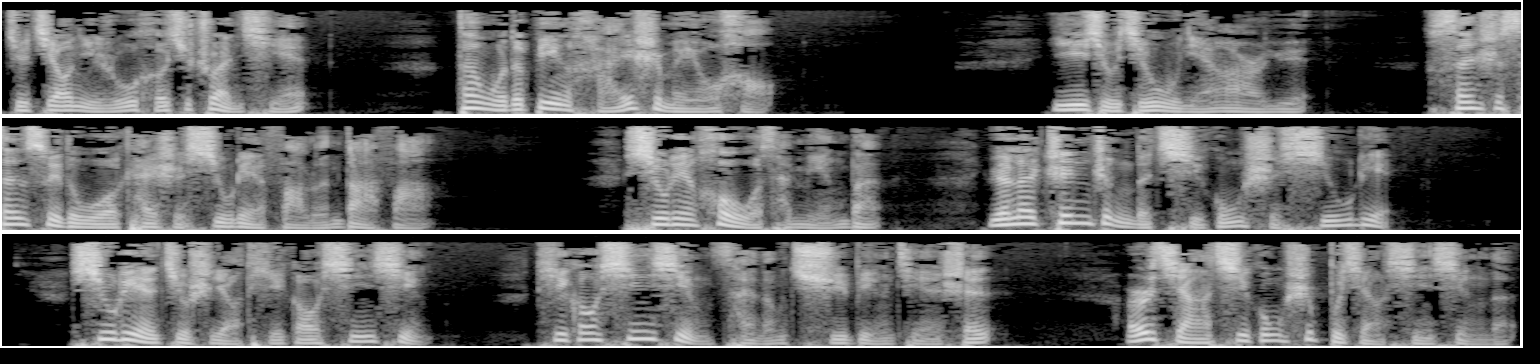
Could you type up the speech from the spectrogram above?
就教你如何去赚钱。但我的病还是没有好。一九九五年二月，三十三岁的我开始修炼法轮大法。修炼后，我才明白，原来真正的气功是修炼。修炼就是要提高心性，提高心性才能祛病健身，而假气功是不讲心性的。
